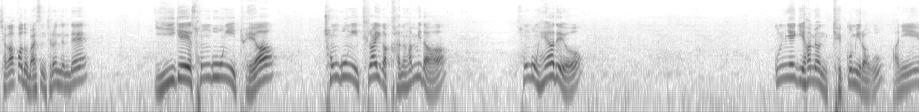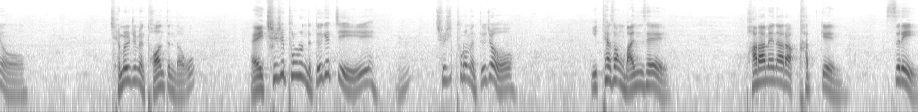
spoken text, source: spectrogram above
제가 아까도 말씀드렸는데 이게 성공이 돼야 천공이 트라이가 가능합니다. 성공해야 돼요. 꿈 얘기하면 개꿈이라고? 아니에요. 재물 주면 더 안 뜬다고? 에이 70%인데 뜨겠지. 응? 70%면 뜨죠. 이태성 만세 바람의 나라 갓겜 3 2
